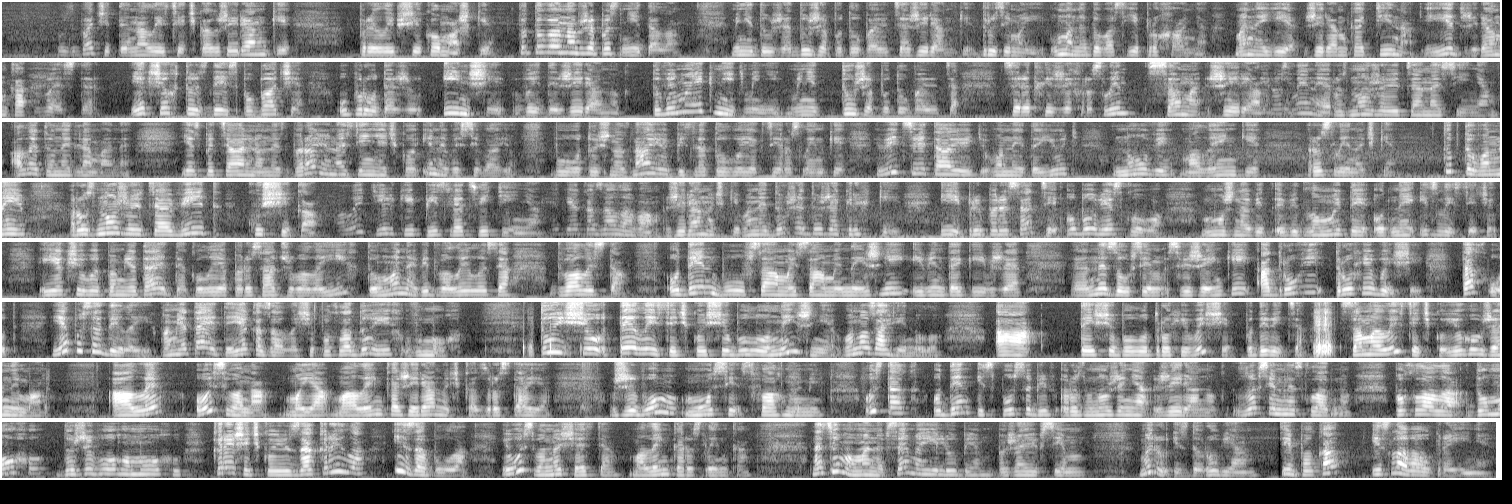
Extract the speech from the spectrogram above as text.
Ось бачите, на листячках жирянки прилипші комашки. Тобто вона вже поснідала. Мені дуже дуже подобаються жирянки. Друзі мої, у мене до вас є прохання. У мене є жирянка Тіна і є жирянка Вестер. Якщо хтось десь побачить у продажу інші види жирянок, то ви маякніть мені. Мені дуже подобаються серед хижих рослин саме жирянки. Рослини розмножуються насінням, але то не для мене. Я спеціально не збираю насіннячко і не висіваю, бо точно знаю, після того, як ці рослинки відцвітають, вони дають нові маленькі рослиночки. Тобто вони розмножуються від кущика, але тільки після цвітіння. Як я казала вам, жиряночки вони дуже-дуже крихкі. І при пересадці обов'язково можна від, відломити одне із листячок. І якщо ви пам'ятаєте, коли я пересаджувала їх, то в мене відвалилося два листа. Один був самий-самий нижній, і він такий вже е, не зовсім свіженький, а другий трохи вищий. Так от, я посадила їх. Пам'ятаєте, я казала, що покладу їх в мох. Той, що те листячко, що було нижнє, воно загинуло. А те, що було трохи вище, подивіться, саме листячко його вже нема. Але ось вона, моя маленька жиряночка, зростає в живому мосі сфагнумі. Ось так один із способів розмноження жирянок. Зовсім не складно. Поклала до моху, до живого моху, кришечкою закрила і забула. І ось воно щастя, маленька рослинка. На цьому в мене все, мої любі. Бажаю всім миру і здоров'я. Всім пока і слава Україні!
